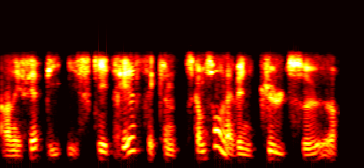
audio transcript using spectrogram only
en effet. Puis ce qui est triste, c'est que c'est comme si on avait une culture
